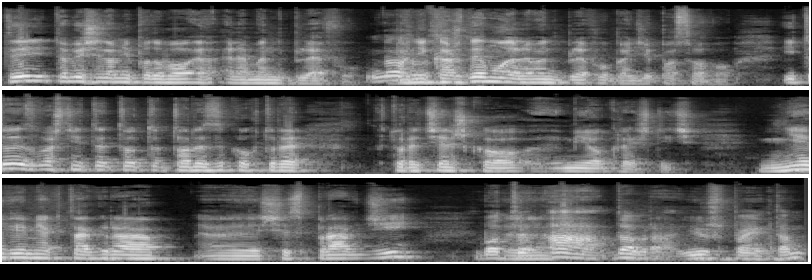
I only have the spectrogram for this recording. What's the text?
ty, tobie się tam nie podobał element blefu, no. bo nie każdemu element blefu będzie pasował. I to jest właśnie te, to, to, to ryzyko, które, które ciężko mi określić. Nie wiem, jak ta gra e, się sprawdzi. Bo to, e... a, dobra, już pamiętam,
